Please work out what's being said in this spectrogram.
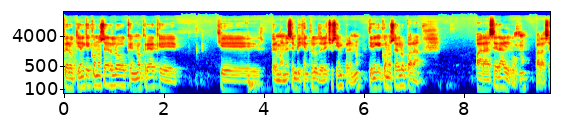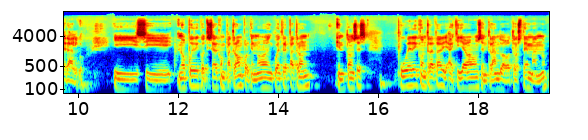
pero tiene que conocerlo, que no crea que, que permanecen vigentes los derechos siempre, ¿no? Tiene que conocerlo para, para hacer algo, ¿no? Para hacer algo. Y si no puede cotizar con patrón porque no encuentre patrón, entonces puede contratar, aquí ya vamos entrando a otros temas, ¿no?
